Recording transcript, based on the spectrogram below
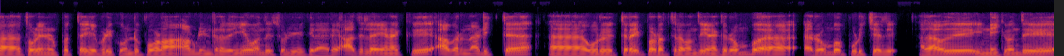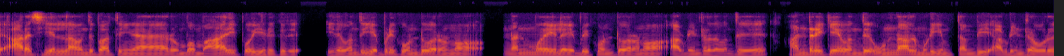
த தொழில்நுட்பத்தை எப்படி கொண்டு போகலாம் அப்படின்றதையும் வந்து சொல்லியிருக்கிறாரு. அதில் எனக்கு அவர் நடித்த ஒரு திரைப்படத்துல வந்து எனக்கு ரொம்ப ரொம்ப பிடிச்சது. அதாவது இன்னைக்கு வந்து அரசியல்லாம் வந்து பார்த்தீங்கன்னா ரொம்ப மாறி போயிருக்குது இதை வந்து எப்படி கொண்டு வரணும் நன்முறையில் எப்படி கொண்டு வரணும் அப்படின்றத வந்து அன்றைக்கே வந்து உன்னால் முடியும் தம்பி அப்படின்ற ஒரு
